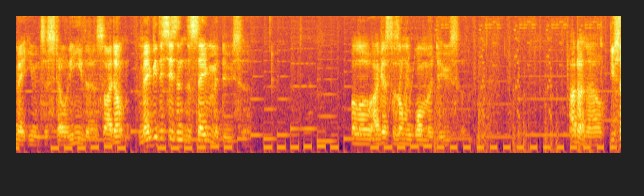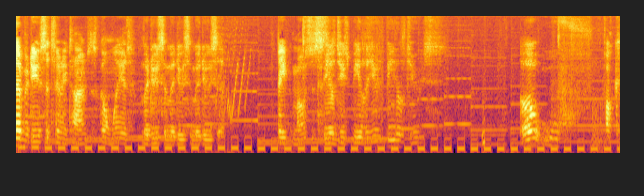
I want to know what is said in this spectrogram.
make you into stone either, so I don't. Maybe this isn't the same Medusa. Although, I guess there's only one Medusa. I don't know. you said Medusa too many times. It's gone weird. Medusa, Medusa, Medusa. Baby Moses. Beetlejuice, Beetlejuice, Beetlejuice. Oh, Fuck.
